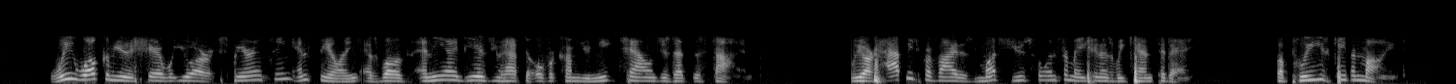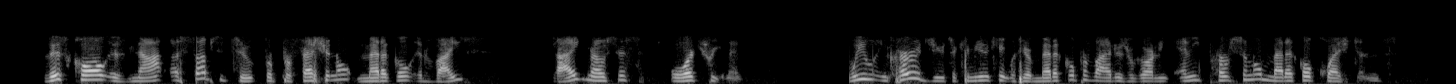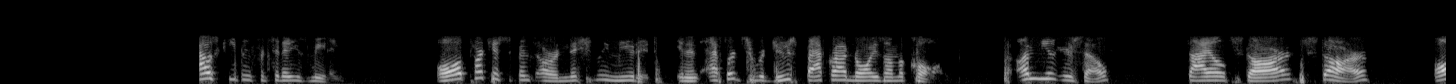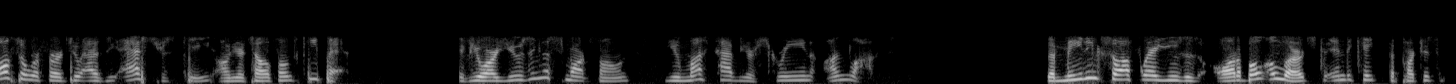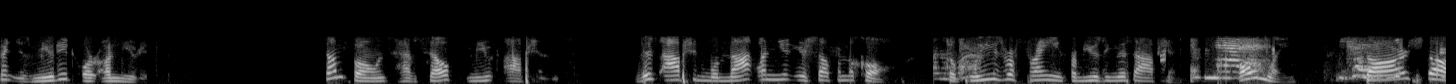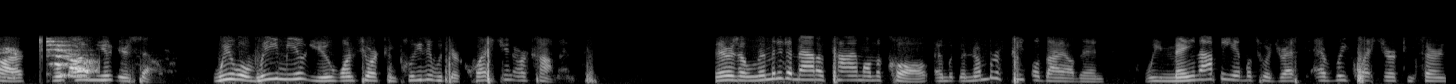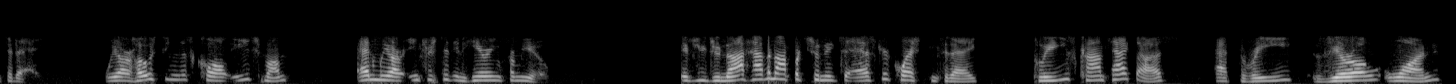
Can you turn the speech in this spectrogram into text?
We welcome you to share what you are experiencing and feeling, as well as any ideas you have to overcome unique challenges at this time. We are happy to provide as much useful information as we can today. But please keep in mind, this call is not a substitute for professional medical advice, diagnosis, or treatment. We encourage you to communicate with your medical providers regarding any personal medical questions. Housekeeping for today's meeting. All participants are initially muted in an effort to reduce background noise on the call. To unmute yourself, dial star star, also referred to as the asterisk key on your telephone's keypad. If you are using a smartphone, you must have your screen unlocked. The meeting software uses audible alerts to indicate the participant is muted or unmuted. Some phones have self-mute options. This option will not unmute yourself from the call, so please refrain from using this option. Only star star will unmute yourself. We will remute you once you are completed with your question or comment. There is a limited amount of time on the call, and with the number of people dialed in, we may not be able to address every question or concern today. We are hosting this call each month, and we are interested in hearing from you. If you do not have an opportunity to ask your question today, please contact us at 301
